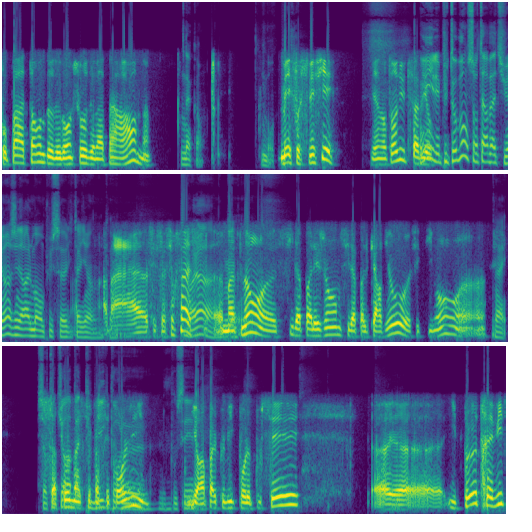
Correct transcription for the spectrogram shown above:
faut pas attendre de grandes choses de ma part à Rome. D'accord. Mais il faut se méfier, bien entendu, de Fabio. Oui, il est plutôt bon sur terre battue, hein, généralement, en plus, euh, l'italien. Ah bah c'est sa surface. Voilà. Maintenant, s'il n'a pas les jambes, s'il n'a pas le cardio, effectivement, euh, Surtout ça peut mal se passer pour, pour le, lui. le pousser. il n'y aura pas le public pour le pousser. Euh, il peut très vite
